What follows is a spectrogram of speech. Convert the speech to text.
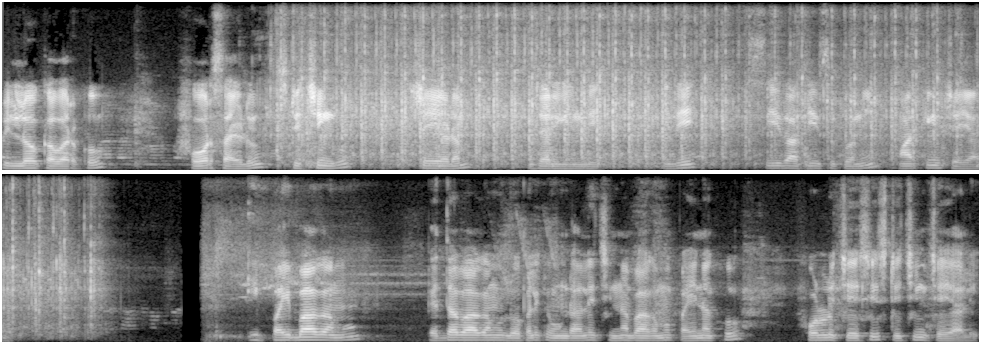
పిల్లో కవర్కు ఫోర్ సైడు స్టిచ్చింగ్ చేయడం జరిగింది. ఇది సీదా తీసుకొని మార్కింగ్ చేయాలి. ఈ పై భాగము పెద్ద భాగము లోపలికి ఉండాలి. చిన్న భాగము పైనకు ఫోల్డ్ చేసి స్టిచ్చింగ్ చేయాలి.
